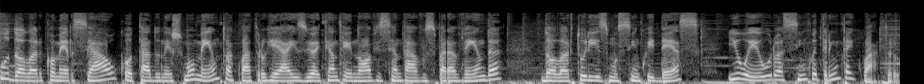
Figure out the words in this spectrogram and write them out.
O dólar comercial, cotado neste momento a quatro reais e oitenta e nove centavos para venda, dólar turismo cinco e dez e o euro a cinco e trinta e quatro.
